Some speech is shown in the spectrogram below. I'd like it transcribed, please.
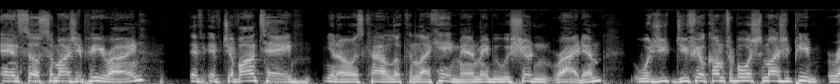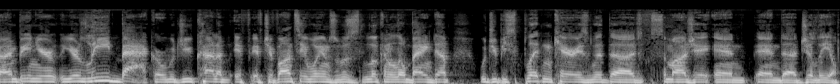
And so Samaje P. Ryan, if if Javonte, you know, is kind of looking like, hey man, maybe we shouldn't ride him. Would you do you feel comfortable with Samaje Perine being your your lead back, or would you kind of if if Javonte Williams was looking a little banged up, would you be splitting carries with uh, Samaje and and uh, Jaleel?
